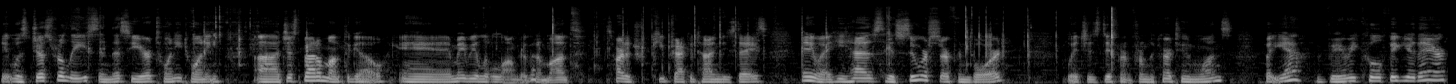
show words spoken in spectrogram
It was just released in this year, 2020, uh, just about a month ago, and maybe a little longer than a month. It's hard to keep track of time these days. Anyway, he has his sewer surfing board, which is different from the cartoon ones. But yeah, very cool figure there.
